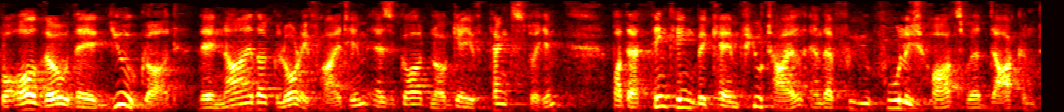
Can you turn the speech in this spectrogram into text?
for although they knew God, they neither glorified him as God nor gave thanks to him, but their thinking became futile and their foolish hearts were darkened.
